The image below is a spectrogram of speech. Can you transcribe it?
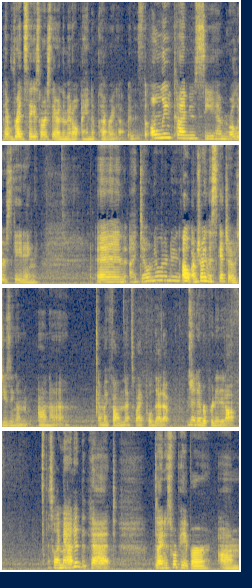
that red Stegosaurus there in the middle, I end up covering up. And it's the only time you see him roller skating. And I don't know what I'm doing. Oh, I'm showing the sketch I was using on on uh, on my phone. That's why I pulled that up. I never printed it off. So I matted that dinosaur paper um,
